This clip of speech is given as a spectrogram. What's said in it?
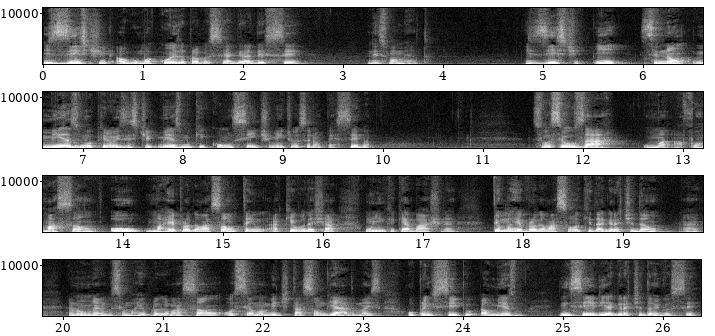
existe alguma coisa para você agradecer nesse momento. Existe. E se não, mesmo que não existir, mesmo que conscientemente você não perceba, se você usar uma a formação ou uma reprogramação, tem aqui eu vou deixar um link aqui abaixo, né? Tem uma reprogramação aqui da gratidão, né? Eu não lembro se é uma reprogramação ou se é uma meditação guiada, mas o princípio é o mesmo. Inserir a gratidão em você.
